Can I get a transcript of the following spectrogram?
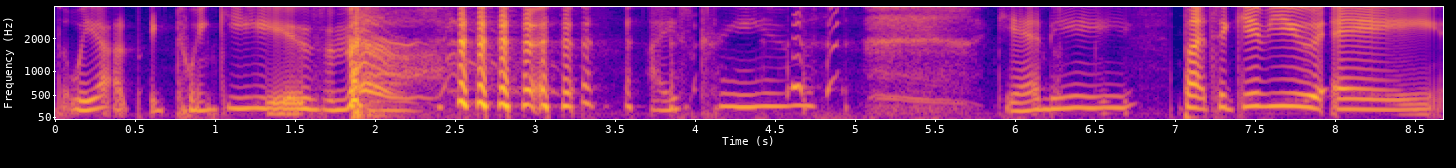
that we got like Twinkies and Ice cream. candy. But to give you a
